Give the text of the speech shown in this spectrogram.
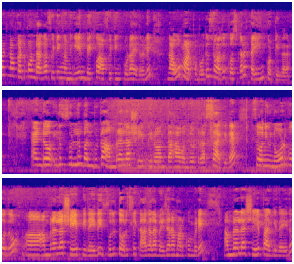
ಬಟ್ ನಾವು ಕಟ್ಕೊಂಡಾಗ ಫಿಟ್ಟಿಂಗ್ ನಮಗೆ ಏನು ಬೇಕೋ ಆ ಫಿಟ್ಟಿಂಗ್ ಕೂಡ ಇದರಲ್ಲಿ ನಾವು ಮಾಡ್ಕೋಬೋದು. ಸೊ ಅದಕ್ಕೋಸ್ಕರ ಟೈಮ್ ಕೊಟ್ಟಿದ್ದಾರೆ. ಆ್ಯಂಡ್ ಇದು ಫುಲ್ ಬಂದ್ಬಿಟ್ಟು ಅಂಬ್ರೆಲ್ಲಾ ಶೇಪ್ ಇರೋಂತಹ ಒಂದು ಡ್ರೆಸ್ ಆಗಿದೆ. ಸೊ ನೀವು ನೋಡ್ಬೋದು ಅಂಬ್ರೆಲ್ಲಾ ಶೇಪ್ ಇದೆ ಇದು. ಫುಲ್ ತೋರಿಸ್ಲಿಕ್ಕೆ ಆಗಲ್ಲ ಬೇಜಾರ ಮಾಡ್ಕೊಂಬಿಡಿ. ಅಂಬ್ರೆಲ್ಲಾ ಶೇಪ್ ಆಗಿದೆ ಇದು.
